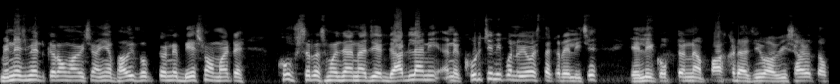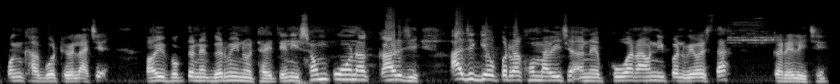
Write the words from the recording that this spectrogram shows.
મેનેજમેન્ટ કરવામાં આવ્યું છે. અહીંયા ભાવિ ભક્તોને બેસવા માટે ખૂબ સરસ મજાના જે ગાદલાની અને ખુરચીની પણ વ્યવસ્થા કરેલી છે. હેલિકોપ્ટરના પાખડા જેવા વિશાળ તો પંખા ગોઠવેલા છે. ભાવિ ભક્તોને ગરમી ન થાય. તેની સંપૂર્ણ કાળજી આ જગ્યા ઉપર રાખવામાં આવી છે અને ફુવારાની પણ વ્યવસ્થા કરેલી છે.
